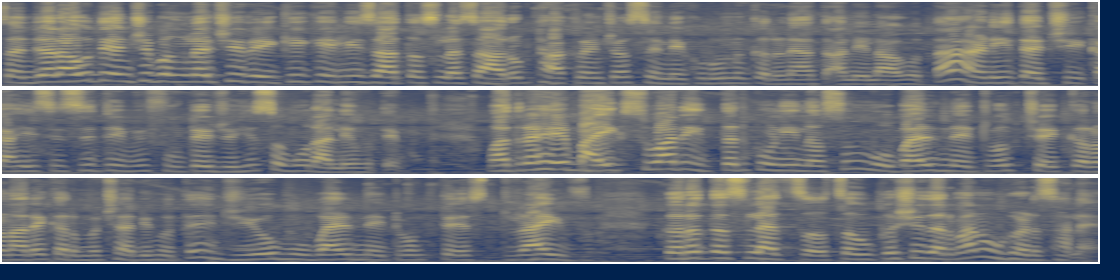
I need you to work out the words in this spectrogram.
संजय राऊत यांची बंगल्याची रेकी केली जात असल्याचा आरोप ठाकरेंच्या सेनेकडून करण्यात आलेला होता आणि त्याची काही सीसीटीव्ही फुटेजही समोर आले होते. मात्र हे बाईकस्वार इतर कोणी नसून मोबाईल नेटवर्क चेक करणारे कर्मचारी होते. Jio mobile network test drive करत असल्याचं चौकशी दरम्यान उघड झालंय.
